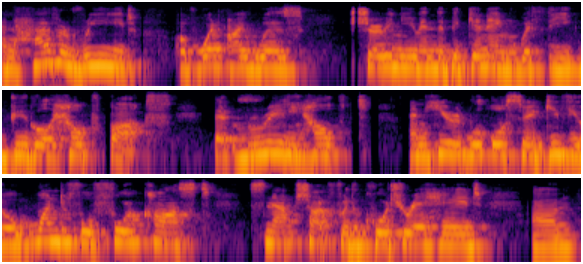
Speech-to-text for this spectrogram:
and have a read of what I was showing you in the beginning with the Google Help box that really helped. And here it will also give you a wonderful forecast snapshot for the quarter ahead, um,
